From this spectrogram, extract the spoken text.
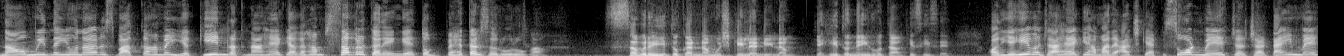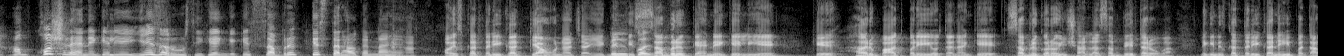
ना उम्मीद नहीं होना और इस बात का हमें यकीन रखना है कि अगर हम सब्र करेंगे तो बेहतर ज़रूर होगा। सब्र ही तो करना मुश्किल है नीलम। यही तो नहीं होता किसी से। और यही वजह है कि हमारे आज के एपिसोड में चर्चा टाइम में हम खुश रहने के लिए ये ज़रूर सीखेंगे कि सब्र किस तरह करना है। हाँ, और इसका तरीका क्या होना चाहिए? क्योंकि सब्र कहने के लिए कि हर बात पर यही होता है ना कि सब्र करो इंशाल्लाह सब बेहतर होगा। लेकिन इसका तरीका नहीं पता।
